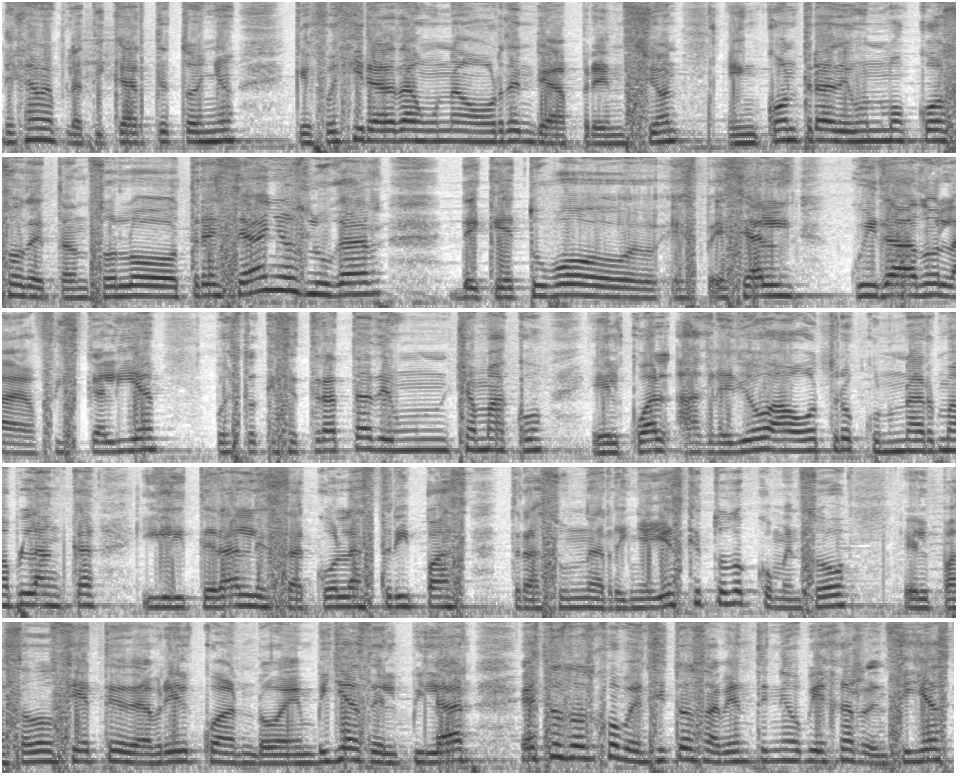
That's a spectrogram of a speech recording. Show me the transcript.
Déjame platicarte, Toño, que fue girada una orden de aprehensión en contra de un mocoso de tan solo 13 años, lugar de que tuvo especial cuidado la fiscalía, puesto que se trata de un chamaco el cual agredió a otro con un arma blanca y literal le sacó las tripas tras una riña. Y es que todo comenzó el pasado 7 de abril cuando en Villas del Pilar estos dos jovencitos habían tenido viejas rencillas,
